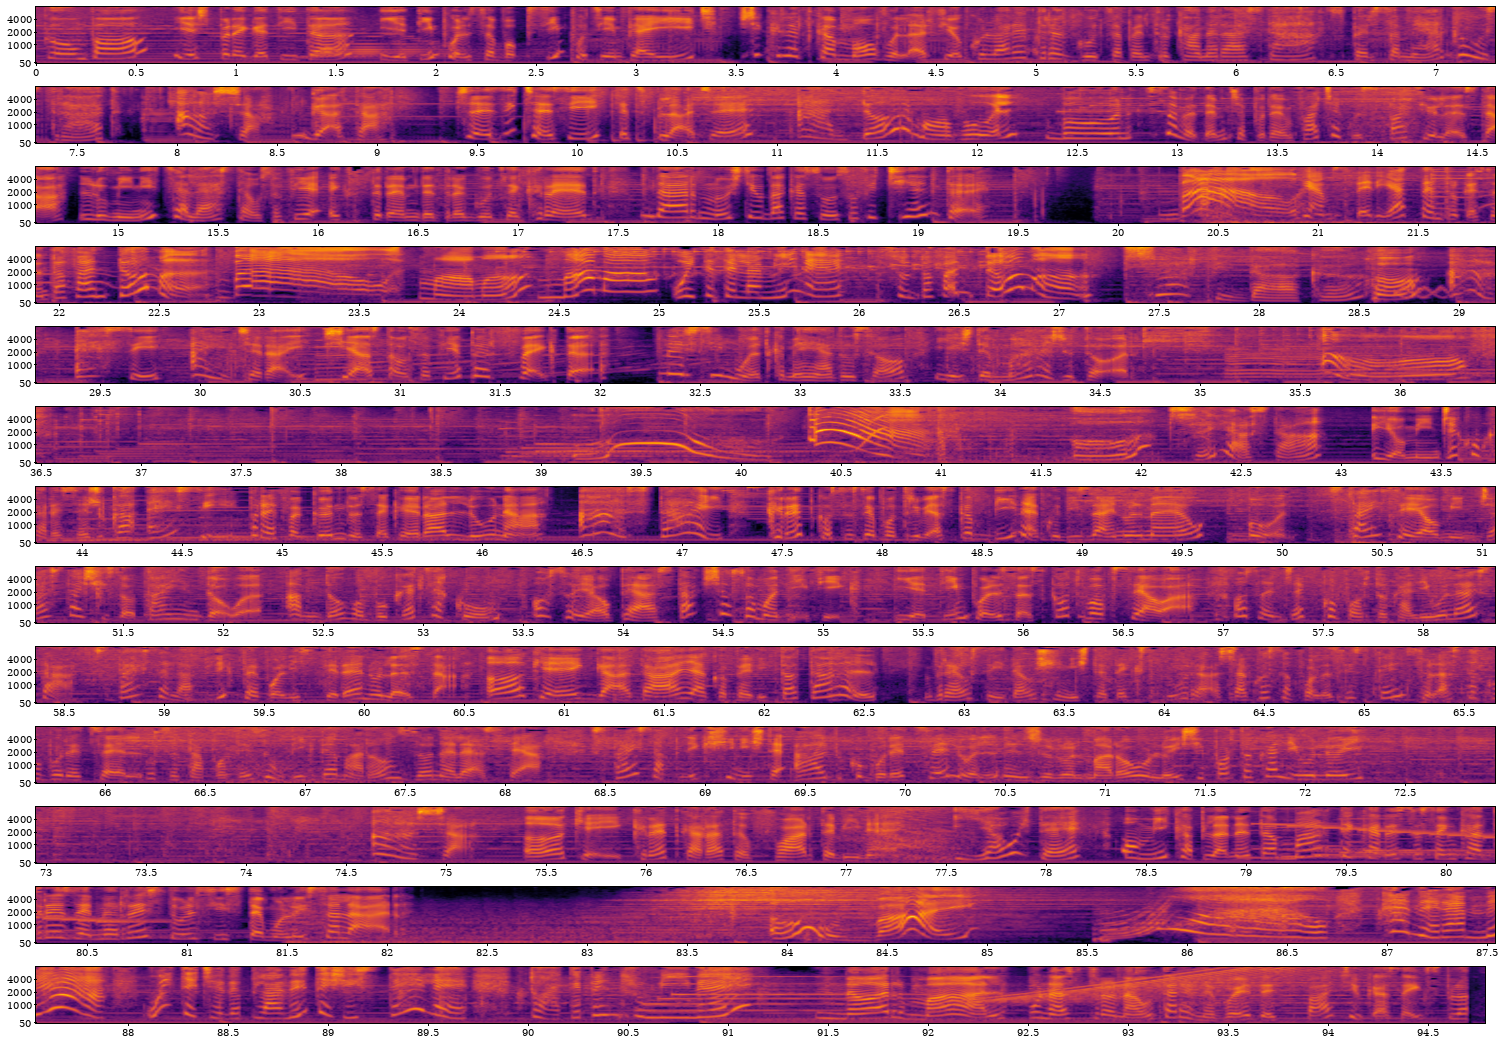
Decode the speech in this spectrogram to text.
Scumpo, ești pregătită? E timpul să vopsim puțin pe aici și cred că movul ar fi o culoare drăguță pentru camera asta Sper să meargă ustrat Așa, gata ce zici, Esi? Îți place? Ador movul! Bun, să vedem ce putem face cu spațiul ăsta Luminițele astea o să fie extrem de drăguțe, cred Dar nu știu dacă sunt suficiente Bau! Te-am speriat pentru că sunt o fantomă! Bau! Mamă? Mama! Uite-te la mine! Sunt o fantomă! Ce-ar fi dacă... Ha? Ah, Esi, aici erai și asta o să fie perfectă Mersi mult că mi-ai adus-o, ești de mare ajutor Of! Uh! Ah! Oh, ce e asta? E o minge cu care se juca Essie, prefăcându-se că era Luna. Ah, stai! Cred că o să se potrivească bine cu designul meu. Bun, stai să iau mingea asta și să o tai în două. Am două bucăți acum, o să o iau pe asta și o să o modific. E timpul să scot vopseaua. O să încep cu portocaliul ăsta. Stai să-l aplic pe polistirenul ăsta. Ok, gata, e acoperit total. Vreau să-i dau și niște textură, așa că o să folosesc pensul asta cu burețel. O să tapotez un pic de maron zonele astea. Stai să aplic și niște alb cu burețelul În jurul maroului și portocaliului Așa, ok, cred că arată foarte bine Ia uite, o mică planetă Marte care să se încadreze în restul sistemului solar Oh, vai! Wow! Camera mea! Uite ce de planete și stele! Toate pentru mine? Normal, un astronaut are nevoie de spațiu ca să exploreze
